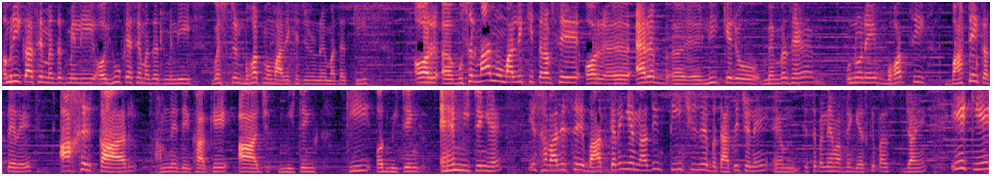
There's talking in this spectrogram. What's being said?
अमेरिका से मदद मिली और यूके से मदद मिली। वेस्टर्न बहुत ममालिक है जिन्होंने मदद की। और मुसलमान ममालिक की तरफ़ से और अरब लीग के जो मेंबर्स हैं, उन्होंने बहुत सी बातें करते रहे। आखिरकार हमने देखा कि आज मीटिंग की और मीटिंग, अहम मीटिंग है। इस हवाले से बात करेंगे हम नाजिन तीन चीज़ें बताते चलें। इससे पहले हम अपने गेस्ट के पास जाएँ। एक ये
